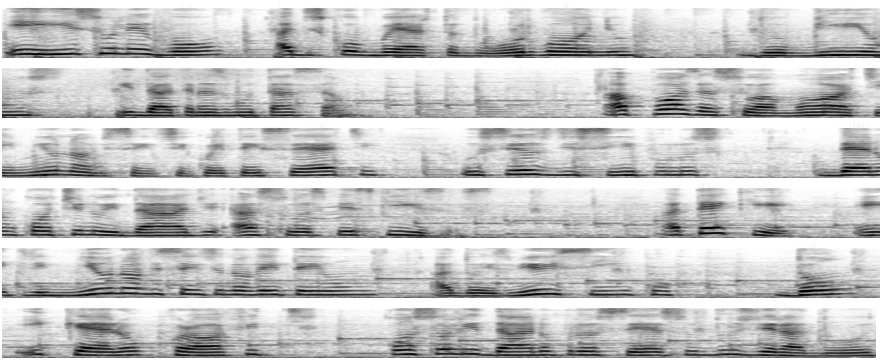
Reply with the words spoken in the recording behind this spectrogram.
E isso levou à descoberta do orgônio, do bions e da transmutação. Após a sua morte em 1957, os seus discípulos deram continuidade às suas pesquisas, até que, entre 1991 a 2005, Don e Carol Croft consolidaram o processo do gerador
